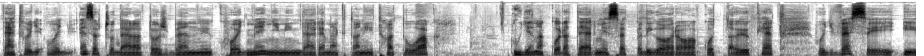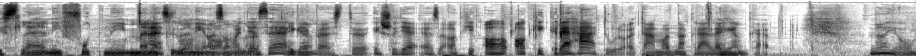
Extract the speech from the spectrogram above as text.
Tehát, hogy, hogy ez a csodálatos bennük, hogy mennyi mindenre megtaníthatóak, Ugyanakkor a természet pedig arra alkotta őket, hogy veszély észlelni, futni, menekülni Ezt azonnal. hogy ez elképesztő, Igen. és ugye ez aki, a, akikre hátulról támadnak rá leginkább. Igen. Na jó,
